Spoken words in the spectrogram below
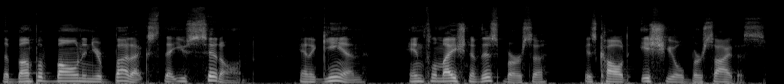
the bump of bone in your buttocks that you sit on, and again, inflammation of this bursa is called ischial bursitis.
